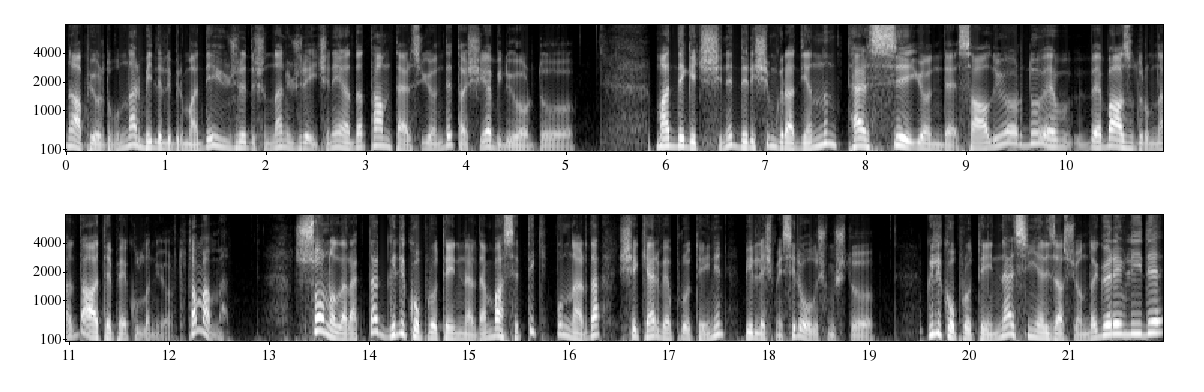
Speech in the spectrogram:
Ne yapıyordu bunlar? Belirli bir maddeyi hücre dışından hücre içine ya da tam tersi yönde taşıyabiliyordu madde geçişini derişim gradyanının tersi yönde sağlıyordu ve, ve bazı durumlarda ATP kullanıyordu. Tamam mı? Son olarak da glikoproteinlerden bahsettik. Bunlar da şeker ve proteinin birleşmesiyle oluşmuştu. Glikoproteinler sinyalizasyonda görevliydi.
